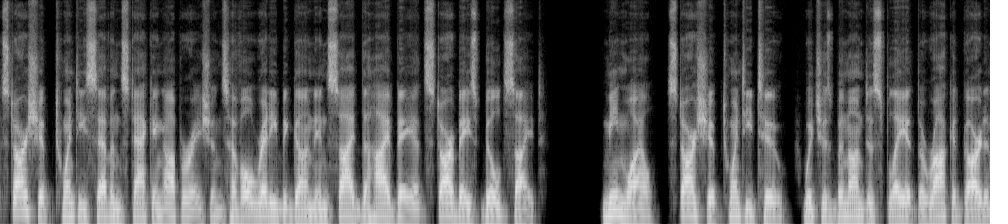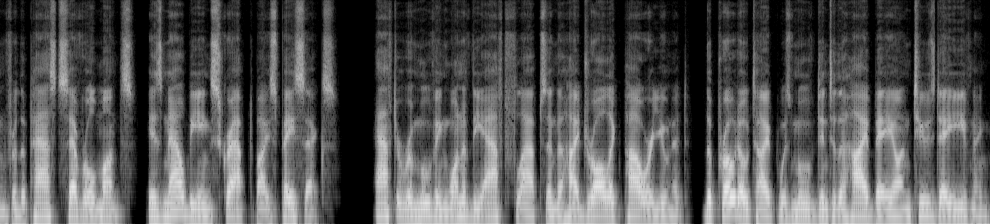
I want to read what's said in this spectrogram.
Starship 27 stacking operations have already begun inside the high bay at Starbase build site. Meanwhile, Starship 22, which has been on display at the Rocket Garden for the past several months, is now being scrapped by SpaceX. After removing one of the aft flaps and the hydraulic power unit, the prototype was moved into the high bay on Tuesday evening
